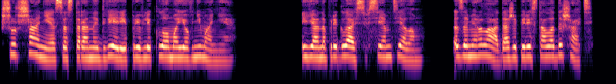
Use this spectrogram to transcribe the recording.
Шуршание со стороны двери привлекло мое внимание. Я напряглась всем телом, замерла, даже перестала дышать.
